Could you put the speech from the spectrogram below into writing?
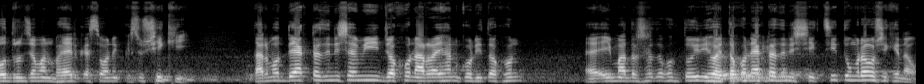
বদরুজ্জামান ভাইয়ের কাছে অনেক কিছু শিখি। তার মধ্যে একটা জিনিস আমি যখন আর রায়হান করি, তখন এই মাদ্রাসা যখন তৈরি হয়, তখন একটা জিনিস শিখছি, তোমরাও শিখে নাও।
